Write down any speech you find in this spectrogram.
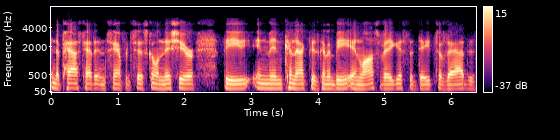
in the past had it in San Francisco, and this year the Inman Connect is going to be in Las Vegas. The dates of that is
